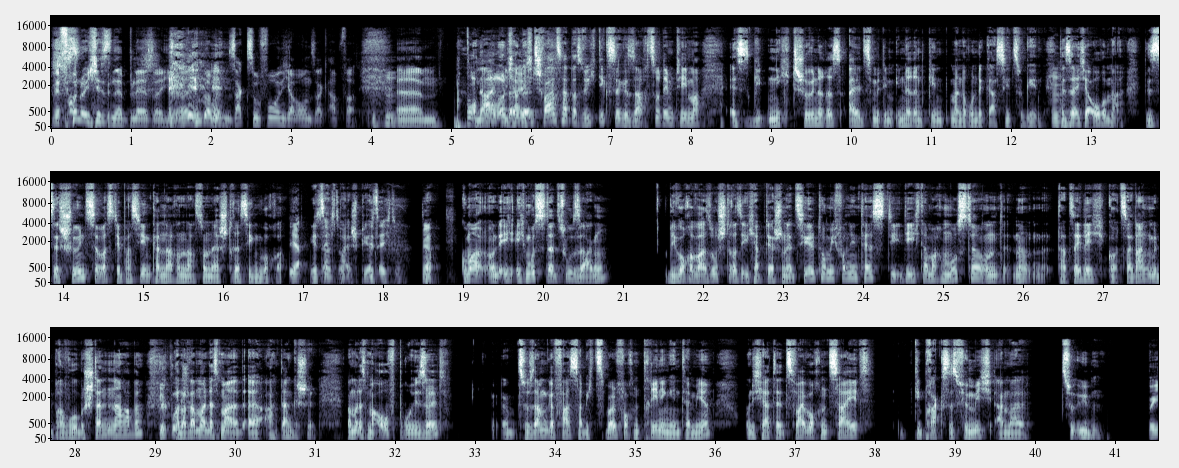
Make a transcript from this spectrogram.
wer von euch ist ein Bläser hier? Ne? Du da mit einem Saxophon, ich habe auch einen Sack Abfahrt. ähm, Nein, und, und Schwarz hat das Wichtigste gesagt zu dem Thema, es gibt nichts Schöneres, als mit dem inneren Kind mal eine Runde Gassi zu gehen. Mhm. Das sage ich ja auch immer. Das ist das Schönste, was dir passieren kann nach, nach so einer stressigen Woche. Ja, jetzt als Beispiel. So. Ist echt so. Ja. ja. Guck mal, und ich, ich muss dazu sagen, die Woche war so stressig. Ich habe dir schon erzählt, Tommy, von den Tests, die, die ich da machen musste und ne, tatsächlich, Gott sei Dank, mit Bravour bestanden habe. Glückwunsch. Aber wenn man das mal, äh, ach, Dankeschön, wenn man das mal aufbröselt, äh, zusammengefasst habe ich zwölf Wochen Training hinter mir und ich hatte zwei Wochen Zeit, die Praxis für mich einmal zu üben.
